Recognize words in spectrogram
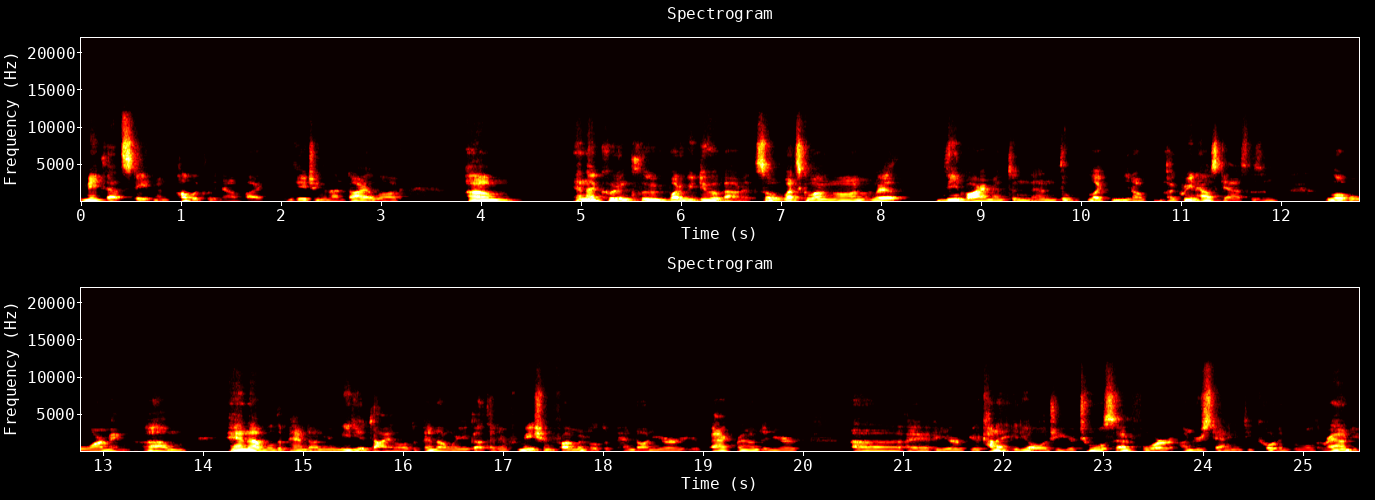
make that statement publicly now by engaging in that dialogue. Um, and that could include what do we do about it? So what's going on with the environment and and the like you know uh, greenhouse gases and global warming. Um, and that will depend on your media dial. It'll depend on where you got that information from. It'll depend on your your background and your uh, your your kind of ideology, your tool set for understanding and decoding the world around you.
